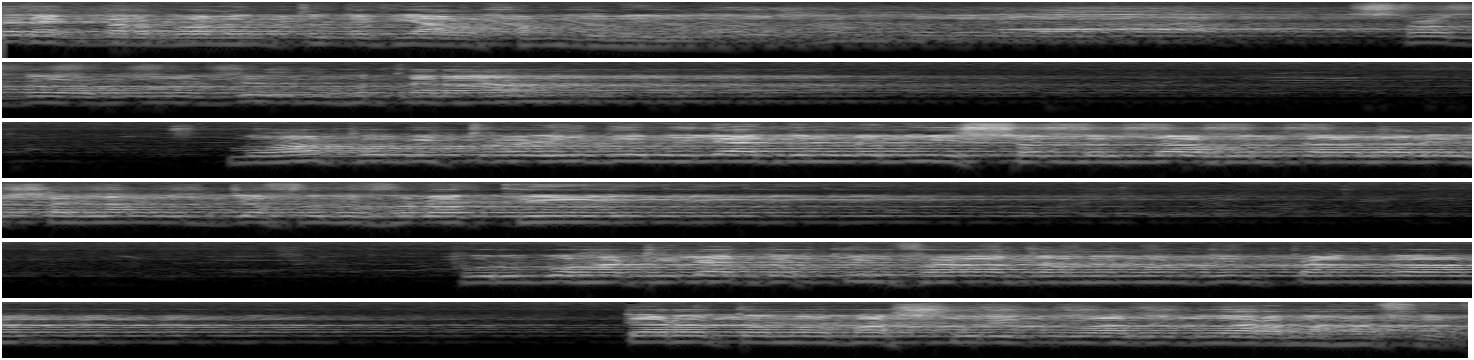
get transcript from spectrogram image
শুক্রিয়াতার একবার বলেন তো দেখি, আলহামদুলিল্লাহ। শ্রদ্ধা মুহতারাম, মহাপবিত্র ঈদে মিলাদুল নবী আলাইহি সাল্লাম উদযাপন উপলক্ষে পূর্ব হাটিলা দক্ষিণ পাড়া জামে মসজিদ প্রাঙ্গণ তেরোতম বাৎসরিক ওয়াজদুয়ার মাহফিল।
